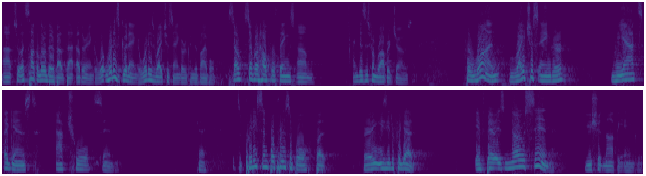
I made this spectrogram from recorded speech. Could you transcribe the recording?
Uh, so let's talk a little bit about that other anger. What, what is good anger? What is righteous anger in the Bible? Several helpful things, um, and this is from Robert Jones. For one, righteous anger reacts against actual sin. Okay, it's a pretty simple principle, but very easy to forget. If there is no sin, you should not be angry.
